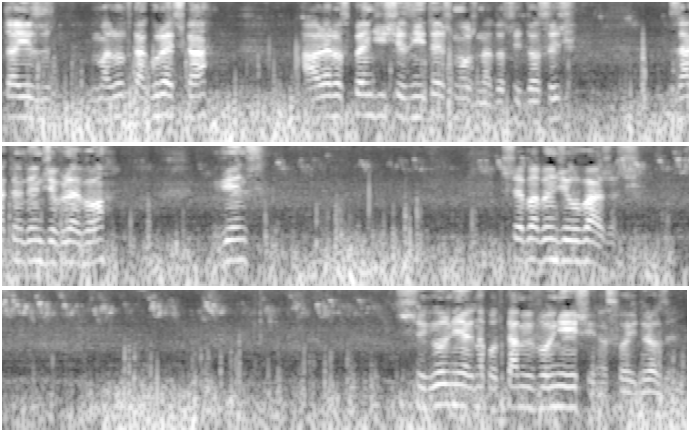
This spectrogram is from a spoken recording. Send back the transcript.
Tutaj jest malutka góreczka, ale rozpędzić się z niej też można dosyć, dosyć. Zakręt będzie w lewo, więc trzeba będzie uważać. Szczególnie jak napotkamy wolniejszych na swojej drodze.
